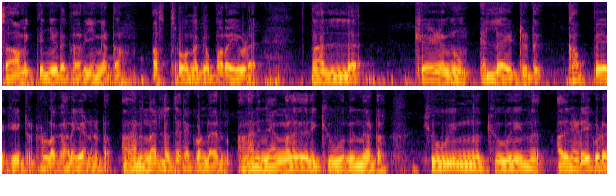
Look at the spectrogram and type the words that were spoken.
സാമിക്കഞ്ഞിയുടെ കറിയും കേട്ടോ. അസ്ത്രം എന്നൊക്കെ പറയും ഇവിടെ. നല്ല കിഴങ്ങും എല്ലാം ഇട്ടിട്ട് കപ്പയൊക്കെ ഇട്ടിട്ടുള്ള കറിയാണ് കേട്ടോ. അങ്ങനെ നല്ല തിരക്കുണ്ടായിരുന്നു. അങ്ങനെ ഞങ്ങൾ കയറി ക്യൂ നിന്ന് കേട്ടോ. ക്യൂ നിന്ന് ക്യൂ നിന്ന് അതിനിടയിൽ കൂടെ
